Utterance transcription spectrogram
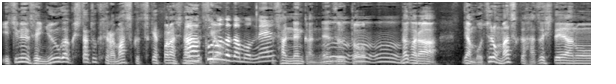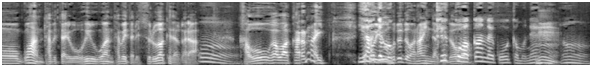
1年生入学した時からマスクつけっぱなしなんあ、ですよコロナだもんね。3年間ねずっと、うんうんうんだからいやもちろんマスク外してあのご飯食べたりお昼ご飯食べたりするわけだから、うん。顔がわからないいや、というほどではないんだけ結ど構わかんない子多いかもね。ううん。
